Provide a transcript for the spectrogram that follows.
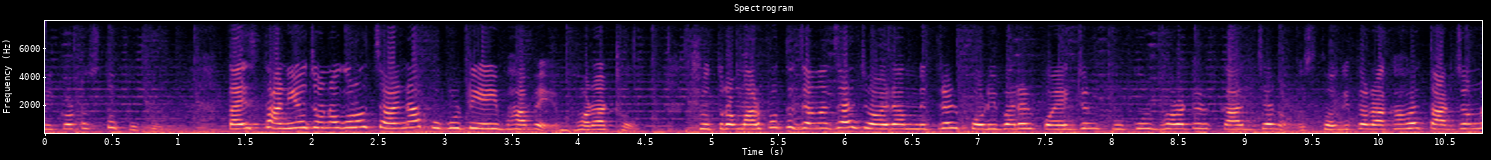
নিকটস্থ পুকুর। তাই স্থানীয় জনগণও চায় না পুকুরটি এইভাবে ভরাট হোক। সূত্র মারফতে জানা যায়, জয়রাম মিত্রের পরিবারের কয়েকজন পুকুর ভরাটের কাজ যেন স্থগিত রাখা হয়, তার জন্য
